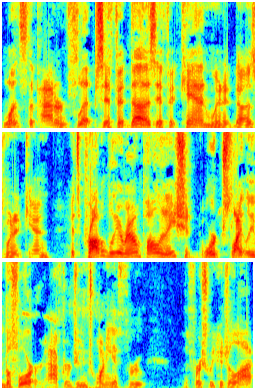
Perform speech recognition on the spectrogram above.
Once the pattern flips, if it does, if it can, when it does, when it can, it's probably around pollination or slightly before, after June 20th through the first week of July.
